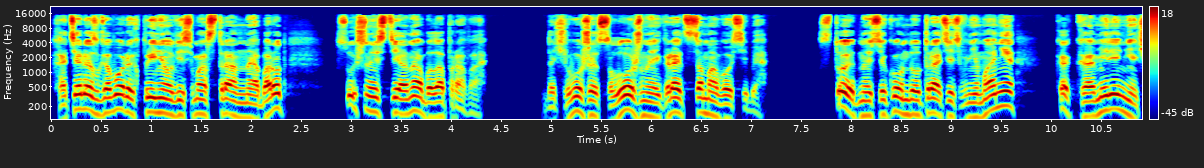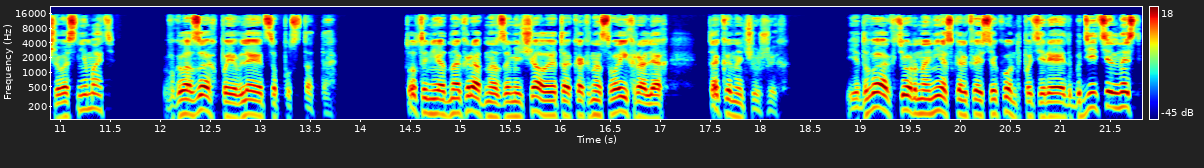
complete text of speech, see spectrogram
Хотя разговор их принял весьма странный оборот, в сущности она была права. До чего же сложно играть самого себя. Стоит на секунду утратить внимание, как камере нечего снимать. В глазах появляется пустота. Тот и неоднократно замечал это как на своих ролях, так и на чужих. Едва актер на несколько секунд потеряет бдительность,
